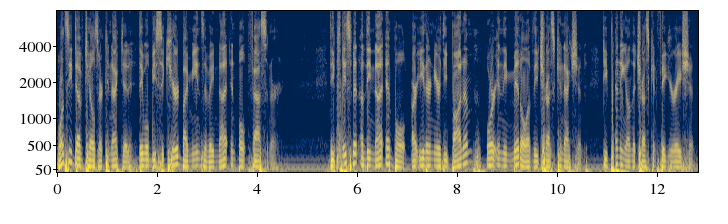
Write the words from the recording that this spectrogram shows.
Once the dovetails are connected, they will be secured by means of a nut and bolt fastener. The placement of the nut and bolt are either near the bottom or in the middle of the truss connection, depending on the truss configuration.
